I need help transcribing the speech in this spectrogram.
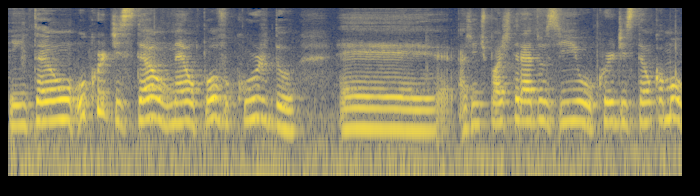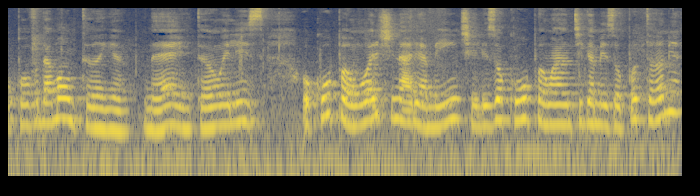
Então, o Kurdistão, né, o povo curdo, é, a gente pode traduzir o Kurdistão como o povo da montanha, né? Então, eles ocupam originariamente, eles ocupam a antiga Mesopotâmia,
